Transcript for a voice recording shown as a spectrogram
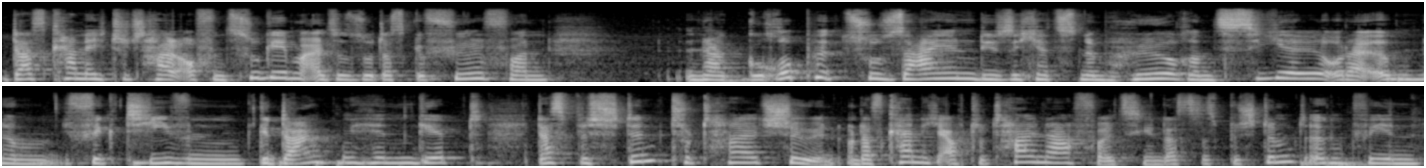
das kann ich total offen zugeben. Also so das Gefühl von einer Gruppe zu sein, die sich jetzt einem höheren Ziel oder irgendeinem fiktiven Gedanken hingibt, das bestimmt total schön. Und das kann ich auch total nachvollziehen, dass das bestimmt irgendwie ein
